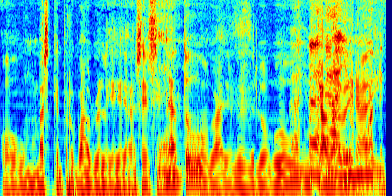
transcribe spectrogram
o un más que probable asesinato, desde luego un cadáver ahí.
